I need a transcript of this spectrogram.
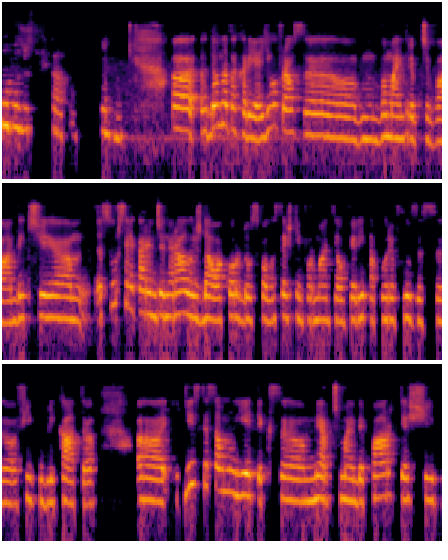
nu a fost justificată. Uh-huh. Doamna Zaharia, eu vreau să vă mai întreb ceva. Deci, um, sursele care în general își dau acordul să folosești informația oferită, apoi refuză să fie publicată, uh, este sau nu etic să mergi mai departe și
